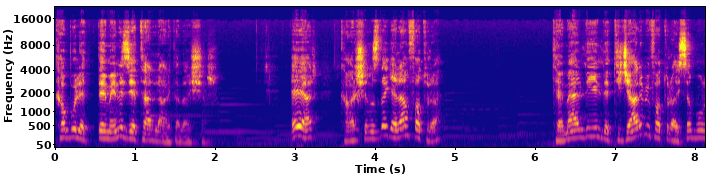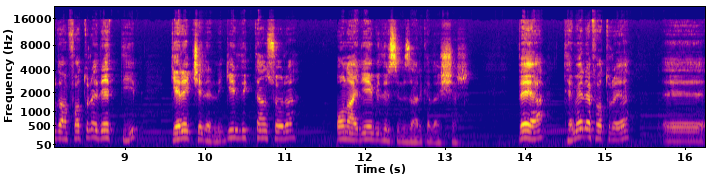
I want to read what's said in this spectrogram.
kabul et demeniz yeterli arkadaşlar. Eğer karşınızda gelen fatura temel değil de ticari bir fatura ise buradan fatura red deyip gerekçelerini girdikten sonra onaylayabilirsiniz arkadaşlar. Veya temel faturaya e,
